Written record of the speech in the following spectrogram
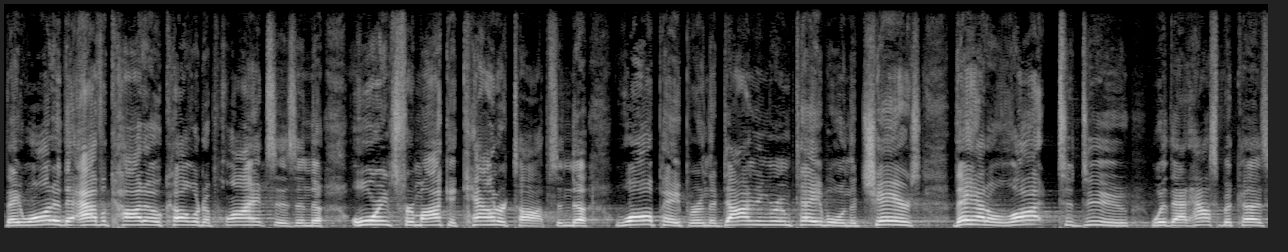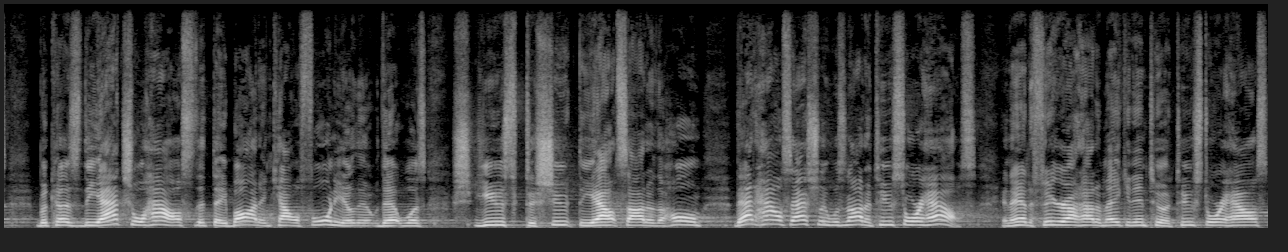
They wanted the avocado colored appliances and the orange formica countertops and the wallpaper and the dining room table and the chairs. They had a lot to do with that house because, because the actual house that they bought in California that, that was used to shoot the outside of the home, that house actually was not a two story house and they had to figure out how to make it into a two story house.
